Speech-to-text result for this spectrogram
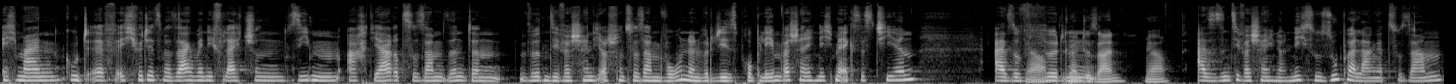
Ich meine, gut, ich würde jetzt mal sagen, wenn die vielleicht schon sieben, acht Jahre zusammen sind, dann würden sie wahrscheinlich auch schon zusammen wohnen, dann würde dieses Problem wahrscheinlich nicht mehr existieren. Also Ja, würden, könnte sein, ja. also sind sie wahrscheinlich noch nicht so super lange zusammen.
